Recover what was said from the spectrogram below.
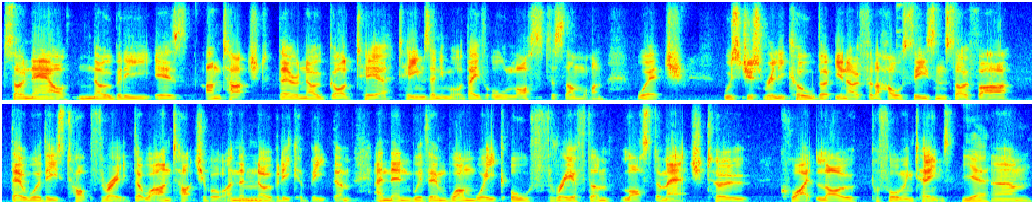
so now nobody is untouched. There are no god tier teams anymore. They've all lost to someone which was just really cool. That you know for the whole season so far there were these top three that were untouchable and that nobody could beat them. And then within one week, all three of them lost a match to quite low performing teams. Yeah. Um,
